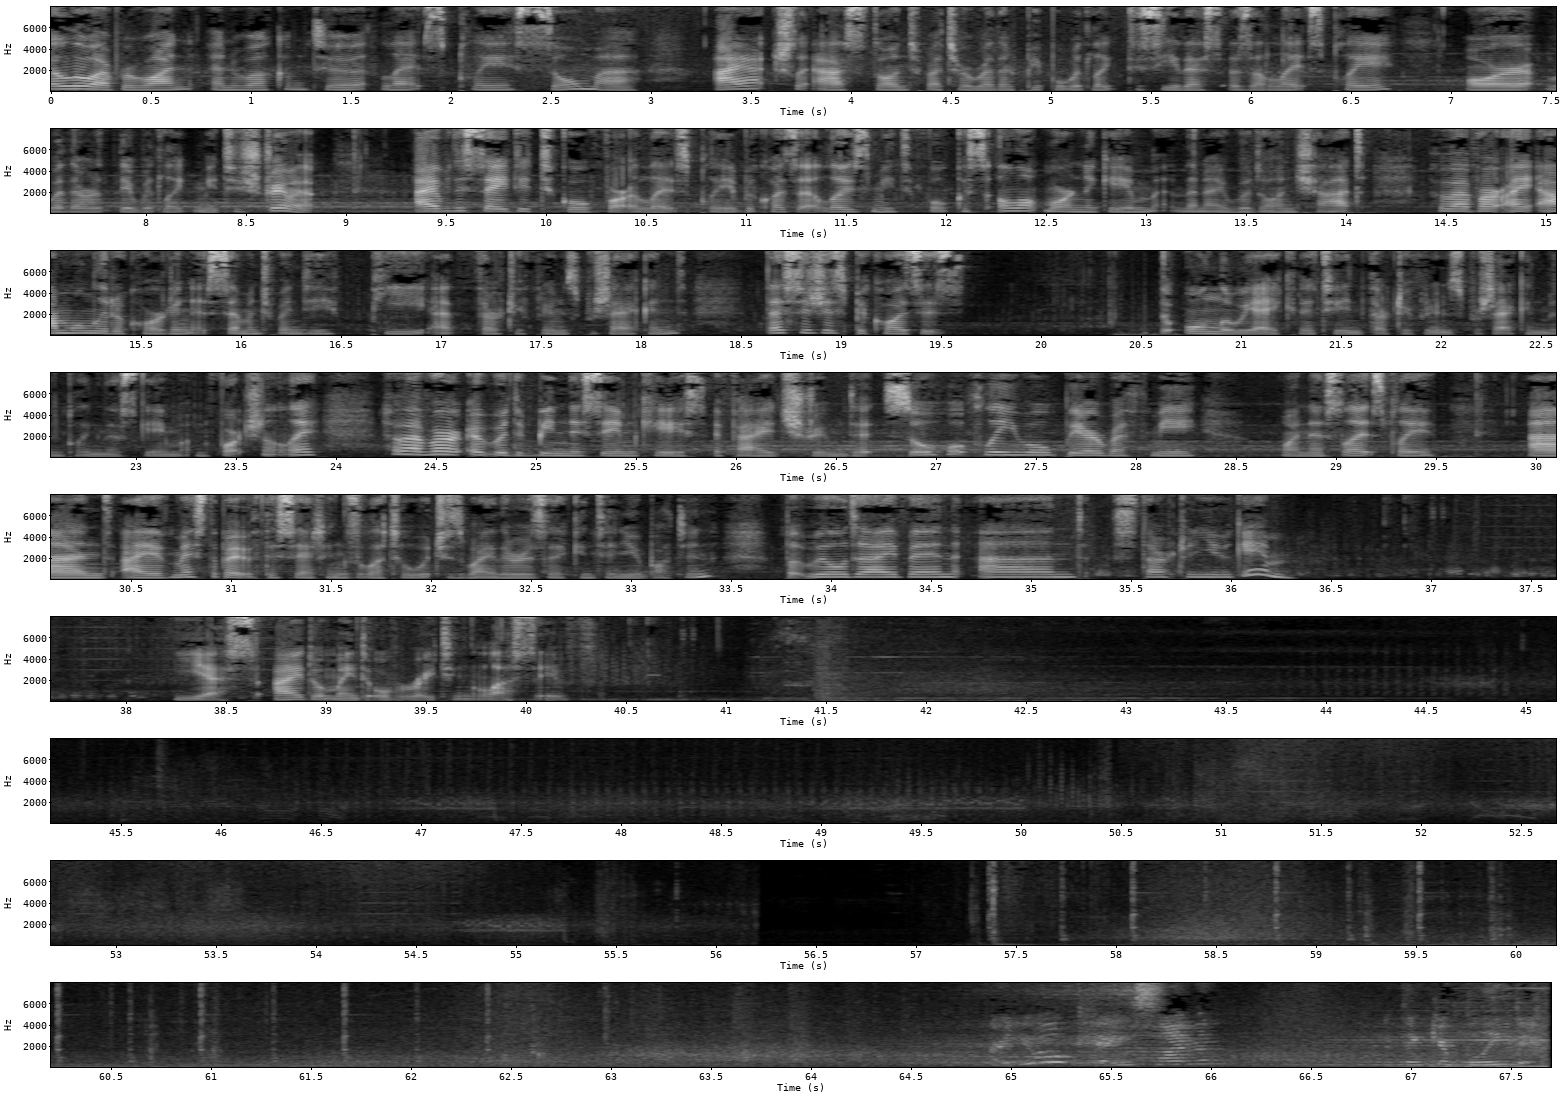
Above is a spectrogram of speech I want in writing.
Hello everyone and welcome to Let's Play Soma. I actually asked on Twitter whether people would like to see this as a Let's Play or whether they would like me to stream it. I've decided to go for a Let's Play because it allows me to focus a lot more on the game than I would on chat. However, I am only recording at 720p at 30 frames per second. This is just because it's the only way I can attain 30 frames per second when playing this game, unfortunately. However, it would have been the same case if I had streamed it, so hopefully you will bear with me on this Let's Play and I have messed about with the settings a little, which is why there is a continue button, but we'll dive in and start a new game. Yes, I don't mind overwriting the last save. Are you okay, Simon? I think you're bleeding.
